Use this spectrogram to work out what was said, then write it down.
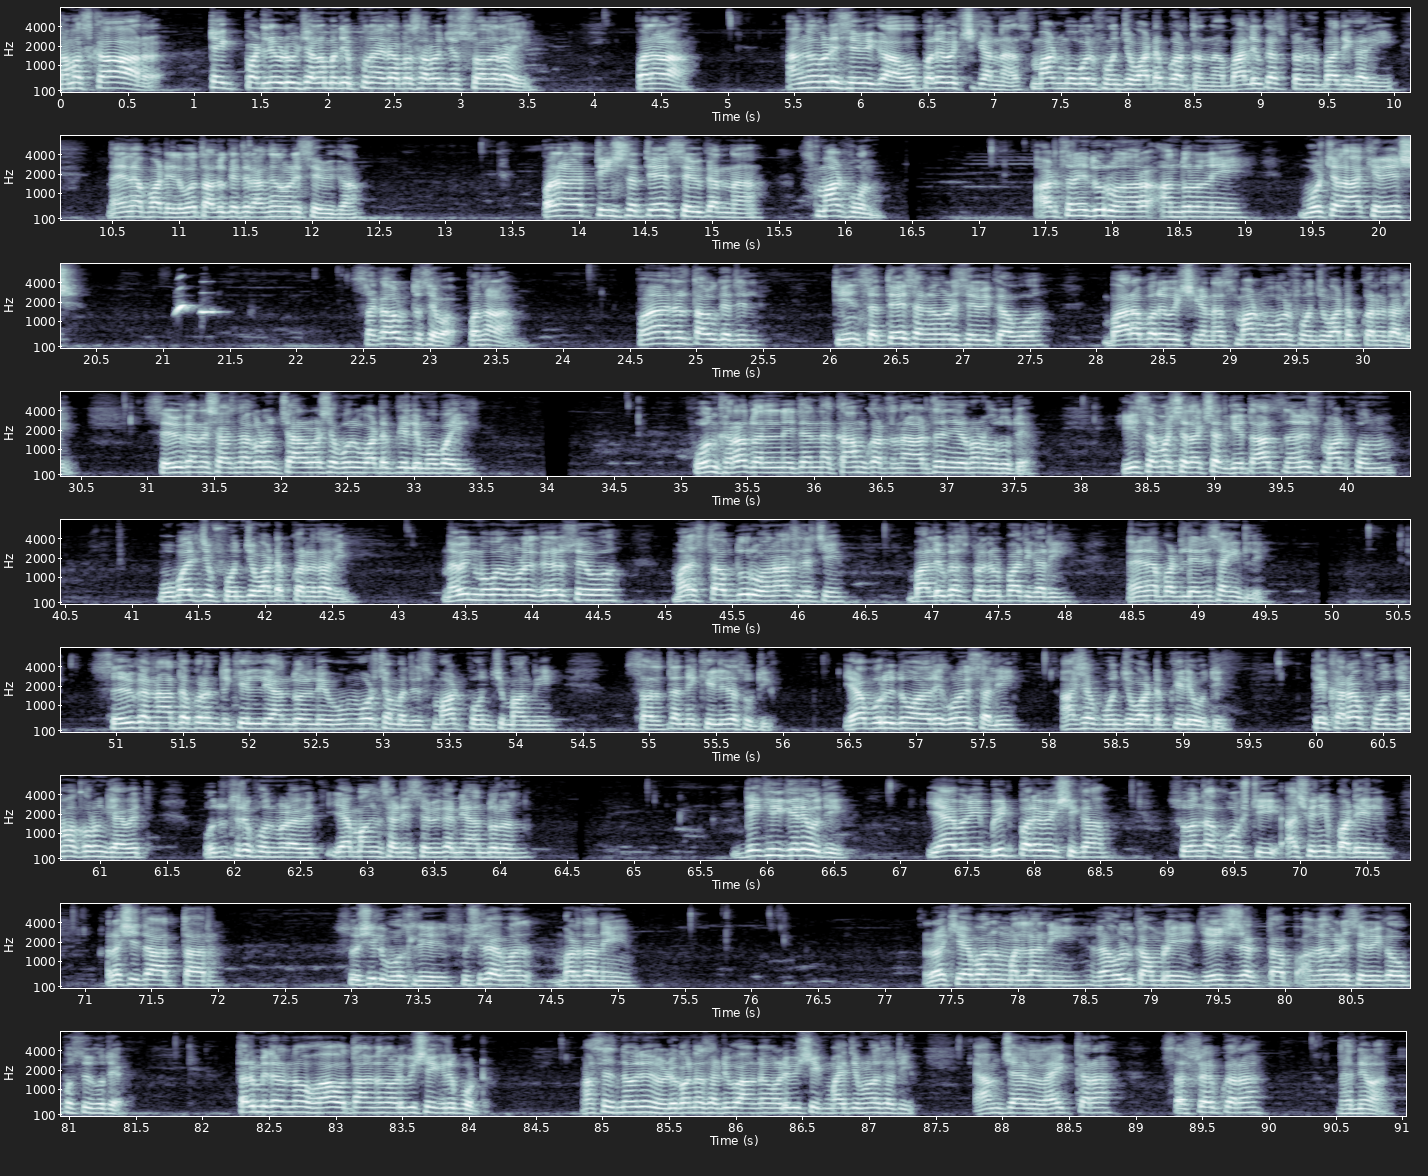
नमस्कार. Take Patil YouTube चॅनलमध्ये पुन्हा एकदा आपलं सर्वांचे स्वागत आहे. पन्हाळा. अंगणवाडी सेविका व पर्यवेक्षिकांना स्मार्ट मोबाईल फोनचे वाटप करताना बालविकास प्रकल्पाधिकारी नयना पाटील व तालुक्यातील अंगणवाडी सेविका. पन्हाळ्यात तीनशे सत्तेचाळीस सेविकांना स्मार्टफोन अडचणी दूर होणार आंदोलने. मोर्चाला अखेर यश. सकाळ वृत्तसेवा पन्हाळा. पन्हाळ्यातील तालुक्यातील तीन सत्तेचाळीस अंगणवाडी सेविका व बारा पर्यवेक्षकांना स्मार्ट मोबाईल फोनचे वाटप करण्यात आले. सेविकांना शासनाकडून चार वर्षापूर्वी वाटप केले मोबाईल फोन खराब झाल्याने त्यांना काम करताना अडचणी निर्माण होत होत्या. ही समस्या लक्षात घेत आज नवीन स्मार्टफोन मोबाईलचे फोनचे वाटप करण्यात आले. नवीन मोबाईलमुळे गैरसोय व मनस्ताप दूर होणार असल्याचे बालविकास प्रकल्पाधिकारी नयना पाटील यांनी सांगितले. सेविकांना आतापर्यंत केलेली आंदोलने व मोर्चामध्ये स्मार्टफोनची मागणी सातत्याने केली जात होती. यापूर्वी दोन हजार एकोणीस साली अशा फोनचे वाटप केले होते. ते खराब फोन जमा करून घ्यावेत व दुसरे फोन मिळावेत या मागणीसाठी सेविकांनी आंदोलन. देखील केले होते. यावेळी बीट पर्यवेक्षिका सुनंदा कोष्टी अश्विनी पाटील रशिदा अत्तार सुशील भोसले सुशीला म मर्दाने रखिया बानू मल्लानी राहुल कांबळे जयेश जगताप अंगणवाडी सेविका उपस्थित होत्या. तर मित्रांनो हा होता अंगणवाडी विषयक रिपोर्ट असेच नवीन व्हिडिओ बघण्यासाठी व अंगणवाडीविषयी माहिती मिळवण्यासाठी आमच्या लाईक करा सबस्क्राईब करा. धन्यवाद.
